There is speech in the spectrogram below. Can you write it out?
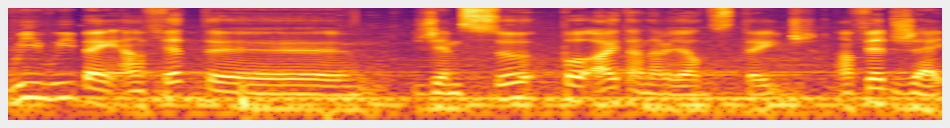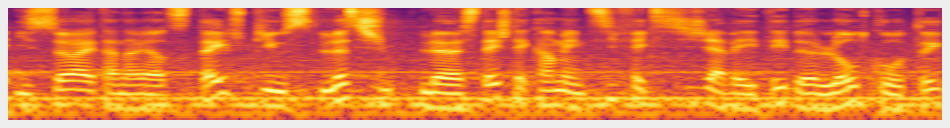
Oui, oui, ben en fait, euh, j'aime ça, pas être en arrière du stage. En fait, j'ai ça être en arrière du stage. Puis aussi- là, si je- le stage était quand même petit, fait que si j'avais été de l'autre côté,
